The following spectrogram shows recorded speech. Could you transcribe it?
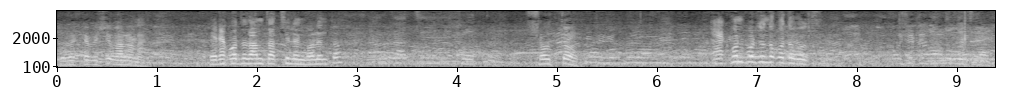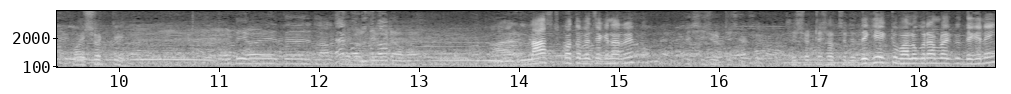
খুব একটা বেশি ভালো না। এটা কত দাম চাচ্ছিলেন বলেন তো? সত্তর। এখন পর্যন্ত কত বলছে? পঁয়ষট্টি আর লাস্ট কত বেচে কেনার রেট ছেষট্টি সাতষট্টি। দেখি একটু ভালো করে আমরা একটু দেখে নেই।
